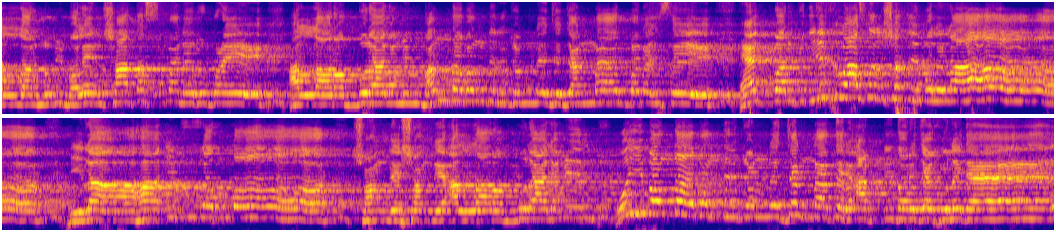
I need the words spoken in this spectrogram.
আল্লাহর নবী বলেন, সাত আসমানের উপরে আল্লাহ রব্বুল আলমিন বান্দা বান্দির জন্য যে জান্নাত বানাইছে, একবার যদি ইখলাসের সাথে বলে ইলাহা ইল্লাল্লাহ সঙ্গে সঙ্গে আল্লাহ রব্বুল আলমিন ওই বান্দা বান্দির জন্য জান্নাতের আটটি দরজা খুলে দেয়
